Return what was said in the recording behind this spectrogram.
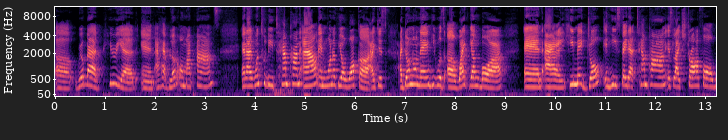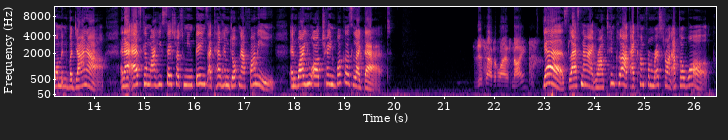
a real bad period and I had blood on my pants. And I went to the tampon aisle and one of your worker I just I don't know name he was a white young boy. And I he made joke and he say that tampon is like straw for a woman vagina. And I ask him why he say such mean things. I tell him joke not funny. And why you all train workers like that. This happened last night? Yes, last night around 10 o'clock. I come from restaurant after a walk.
